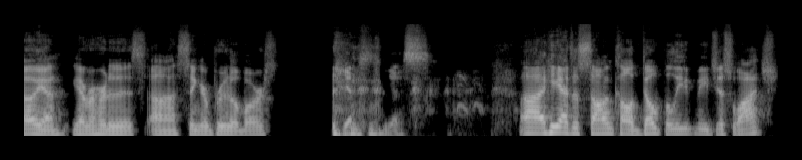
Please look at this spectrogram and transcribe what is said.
Oh yeah. You ever heard of this uh, singer Bruno Mars? Yes, yes. uh, he has a song called Don't Believe Me, Just Watch.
